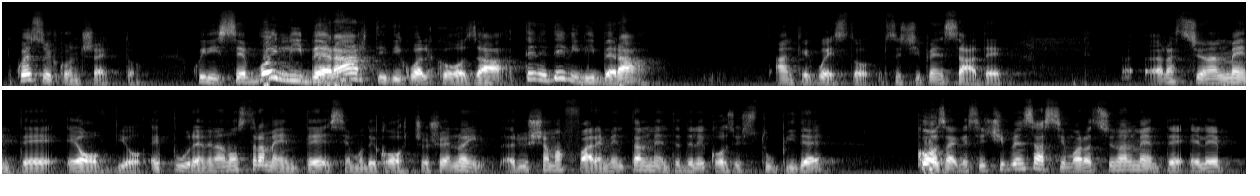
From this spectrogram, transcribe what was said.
E questo è il concetto. Quindi se vuoi liberarti di qualcosa, te ne devi liberare. Anche questo, se ci pensate, razionalmente è ovvio, eppure nella nostra mente siamo decoccio, cioè noi riusciamo a fare mentalmente delle cose stupide, cosa che se ci pensassimo razionalmente e le,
